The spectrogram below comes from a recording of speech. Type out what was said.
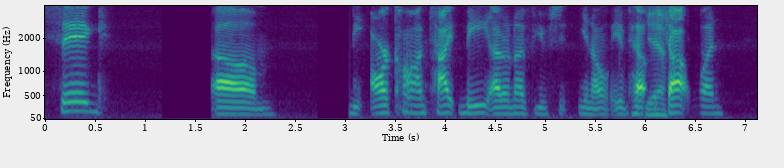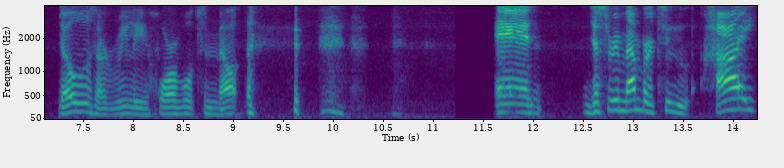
sig um the Archon Type B. I don't know if you've you know you've helped yeah. shot one. Those are really horrible to melt. and just remember to high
